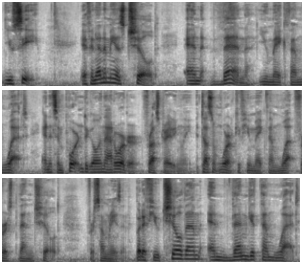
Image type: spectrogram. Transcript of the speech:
you see, if an enemy is chilled, and then you make them wet. And it's important to go in that order, frustratingly. It doesn't work if you make them wet first, then chilled, for some reason. But if you chill them and then get them wet,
